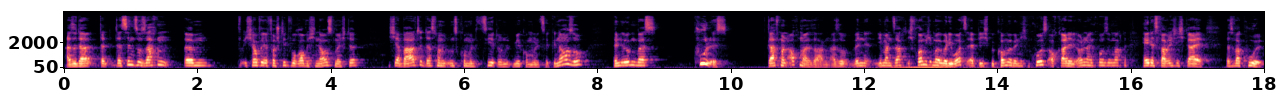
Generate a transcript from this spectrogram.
Also da, da das sind so Sachen, ähm, ich hoffe, ihr versteht, worauf ich hinaus möchte. Ich erwarte, dass man mit uns kommuniziert und mit mir kommuniziert. Genauso, wenn irgendwas cool ist darf man auch mal sagen. Also wenn jemand sagt, ich freue mich immer über die WhatsApp, die ich bekomme, wenn ich einen Kurs, auch gerade die Online-Kurse machte, hey, das war richtig geil, das war cool,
